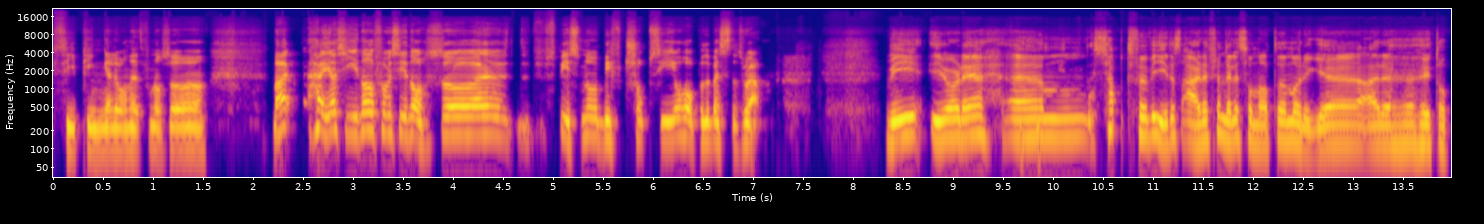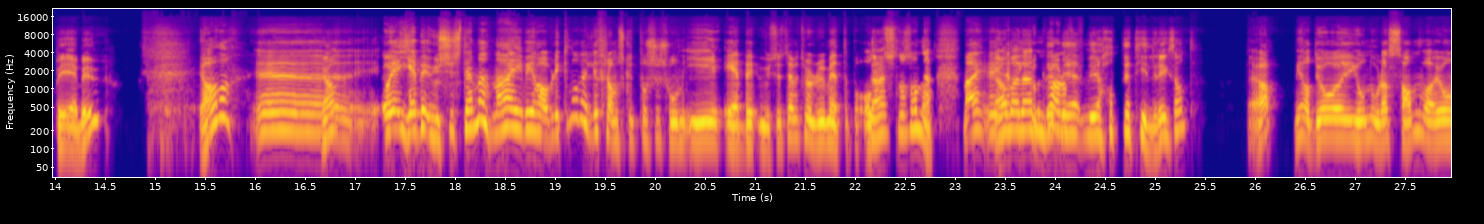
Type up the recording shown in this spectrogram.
Xi Ping, eller hva han heter for noe. Så Nei, heia Kina, får vi si nå. Så spise noe biff chop si og håpe det beste, tror jeg. Vi gjør det. Um, kjapt før vi gir oss, er det fremdeles sånn at Norge er høyt oppe i EBU? Ja da. Eh, ja. Og EBU-systemet? Nei, vi har vel ikke noe veldig framskutt posisjon i EBU-systemet. Tror du du mente på oddsen og sånn? Ja, nei, ja, nei, nei men det, det, vi har hatt det tidligere, ikke sant? Ja, vi hadde jo Jon Ola Sand var jo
